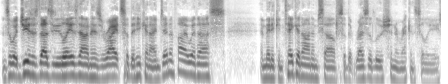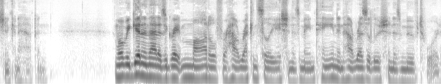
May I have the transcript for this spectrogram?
And so what Jesus does is he lays down his rights so that he can identify with us and that he can take it on himself so that resolution and reconciliation can happen. And what we get in that is a great model for how reconciliation is maintained and how resolution is moved toward.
